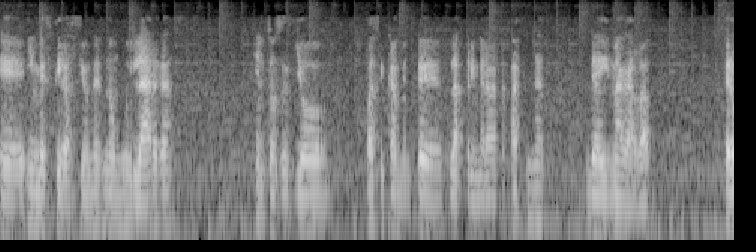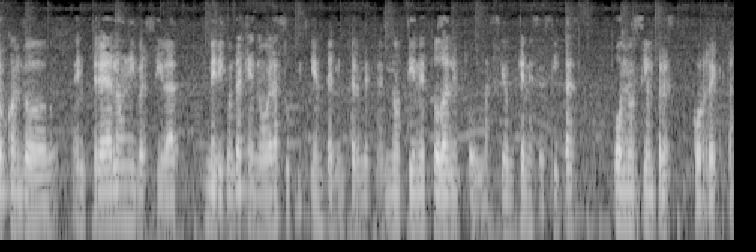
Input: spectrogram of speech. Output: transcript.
eh, investigaciones no muy largas, entonces yo básicamente la primera página de ahí me agarraba. Pero cuando entré a la universidad me di cuenta que no era suficiente el Internet, no tiene toda la información que necesitas o no siempre es correcta.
